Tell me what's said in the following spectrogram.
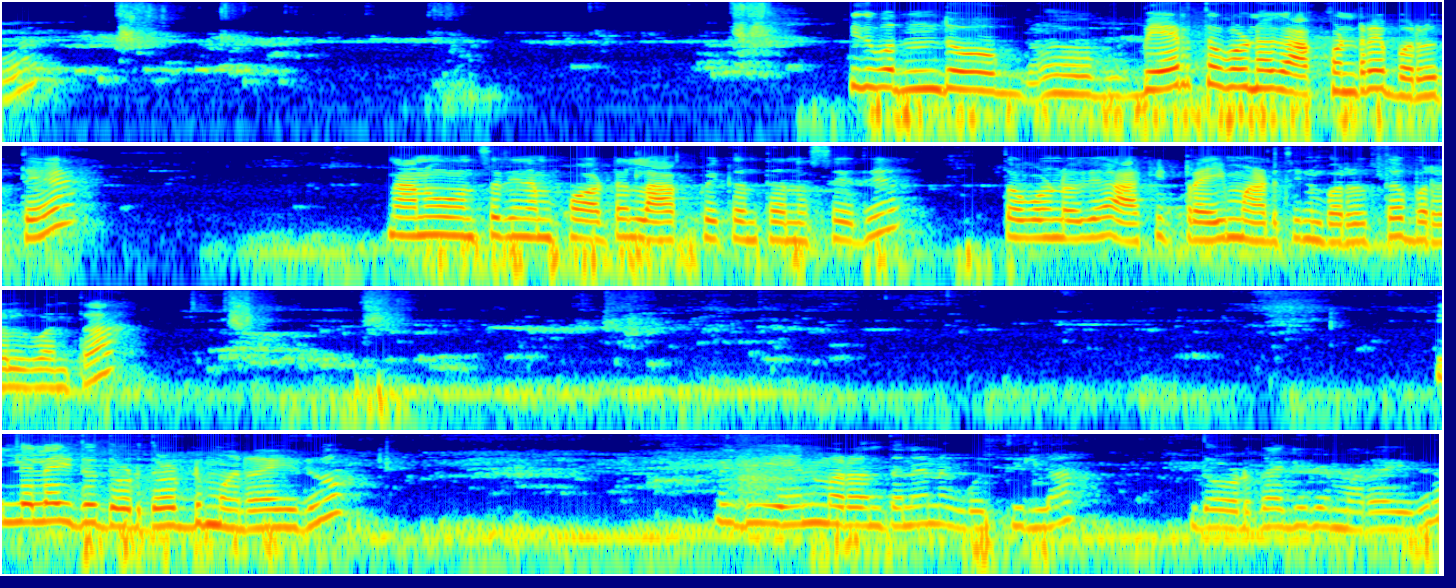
ಇದು ಒಂದು ಬೇರು ತೊಗೊಂಡೋಗಿ ಹಾಕ್ಕೊಂಡ್ರೆ ಬರುತ್ತೆ. ನಾನು ಒಂದ್ಸರಿ ನಮ್ಮ ಪಾಟಲ್ಲಿ ಹಾಕ್ಬೇಕಂತ ಅನ್ನಿಸ್ತಿದೆ ತೊಗೊಂಡೋಗಿ ಹಾಕಿ ಟ್ರೈ ಮಾಡ್ತೀನಿ, ಬರುತ್ತೋ ಬರಲ್ವಂತ ಇಲ್ಲೆಲ್ಲ ಇದು ದೊಡ್ಡ ದೊಡ್ಡ ಮರ ಇದು. ಇದು ಏನು ಮರ ಅಂತಲೇ ನಂಗೆ ಗೊತ್ತಿಲ್ಲ. ದೊಡ್ಡದಾಗಿದೆ ಮರ ಇದು.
